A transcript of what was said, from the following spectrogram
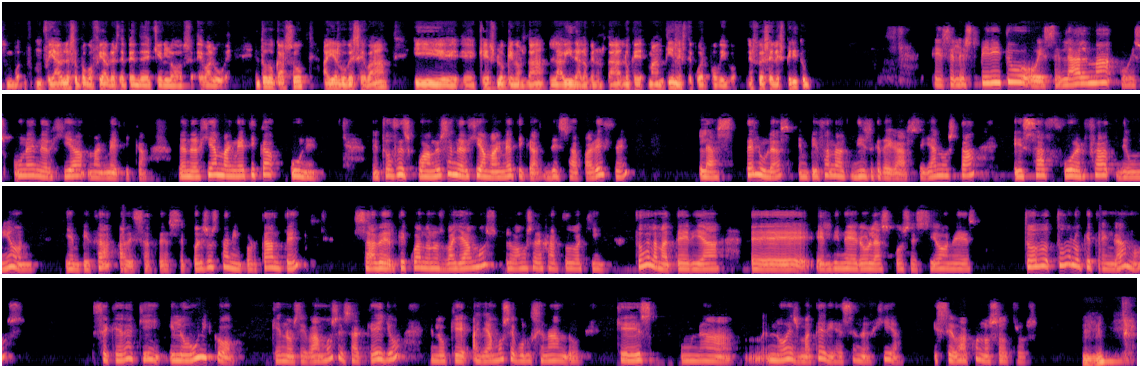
fiables o poco fiables, depende de quién los evalúe. En todo caso, hay algo que se va y eh, que es lo que nos da la vida, lo que nos da, lo que mantiene este cuerpo vivo. ¿Esto es el espíritu? Es el espíritu o es el alma o es una energía magnética. La energía magnética une. Entonces, cuando esa energía magnética desaparece, las células empiezan a disgregarse, ya no está esa fuerza de unión y empieza a deshacerse. Por eso es tan importante saber que cuando nos vayamos lo vamos a dejar todo aquí. Toda la materia, eh, el dinero, las posesiones, todo, todo lo que tengamos se queda aquí. Y lo único que nos llevamos es aquello en lo que hayamos evolucionando, que es una, no es materia, es energía y se va con nosotros.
